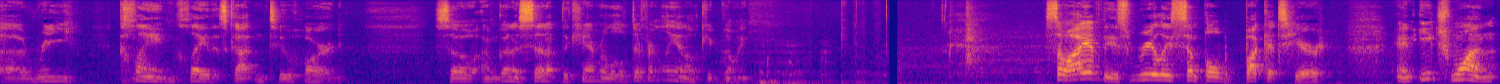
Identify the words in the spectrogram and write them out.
uh, reclaim clay that's gotten too hard. So I'm going to set up the camera a little differently and I'll keep going. So I have these really simple buckets here, and each one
